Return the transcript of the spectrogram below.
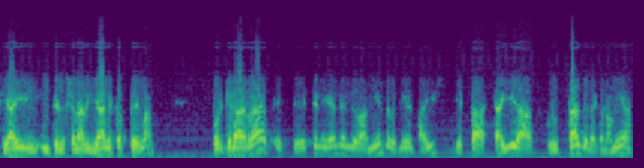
si hay intencionalidad en estos temas, porque la verdad este, este nivel de endeudamiento que tiene el país y esta caída brutal de la economía,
